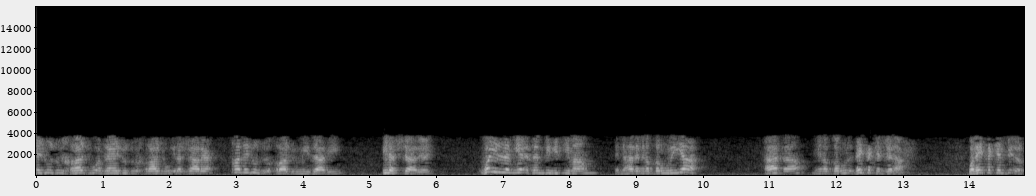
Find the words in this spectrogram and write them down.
يجوز إخراجه أم لا يجوز إخراجه إلى الشارع؟ قال يجوز إخراج الميزاب إلى الشارع. وإن لم يأذن به الإمام إن هذا من الضروريات. هذا من الضروري ليس كالجناح وليس كالبئر.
